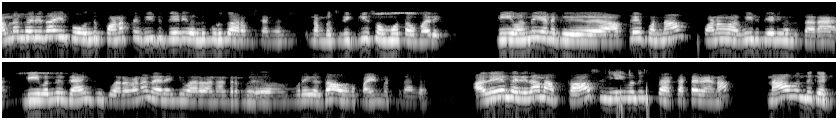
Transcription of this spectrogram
அந்த மாதிரி தான் இப்போ வந்து பணத்தை வீட்டு தேடி வந்து கொடுக்க ஆரம்பிச்சிட்டாங்க. நம்ம ஸ்விக்கி சொமோட்டோ மாதிரி. நீ வந்து எனக்கு அப்ளை பண்ணா பணம் நான் வீடு தேடி வந்து தரேன். நீ வந்து பேங்க்குக்கு வர வேணாம் வேற எங்கேயும் வர வேணான்ற முறைகள் தான் அவங்க பயன்படுத்துறாங்க. அதே மாதிரி தான் நான் காசு நீ வந்து க- கட்ட வேணாம். நான் வந்து கட்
